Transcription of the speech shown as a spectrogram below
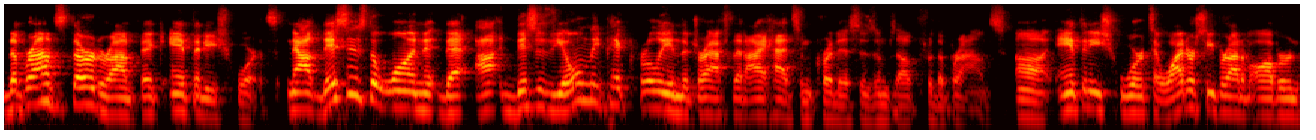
the Browns' third round pick, Anthony Schwartz. Now, this is the one that I, this is the only pick early in the draft that I had some criticisms of for the Browns. Uh, Anthony Schwartz, a wide receiver out of Auburn,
